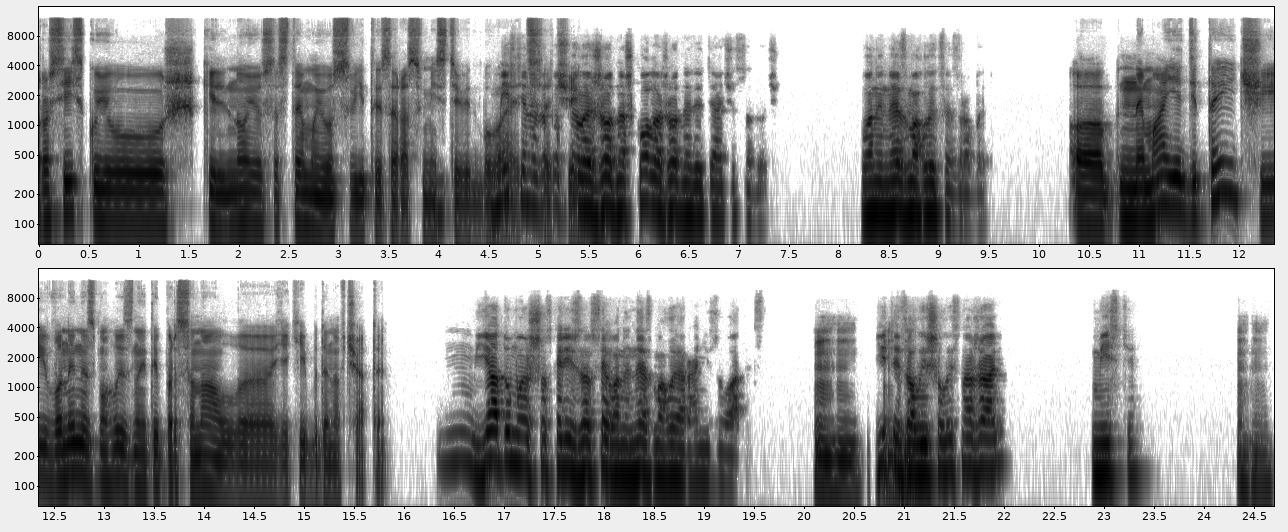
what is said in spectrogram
російською шкільною системою освіти зараз в місті В місті не Чи- жодна школа, жодний дитячий садочок. Вони не змогли це зробити. Е, Немає дітей, чи вони не змогли знайти персонал, е, який буде навчати? Я думаю, що, скоріш за все, вони не змогли організуватися. Угу. Діти залишились, на жаль, в місті. Угу.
